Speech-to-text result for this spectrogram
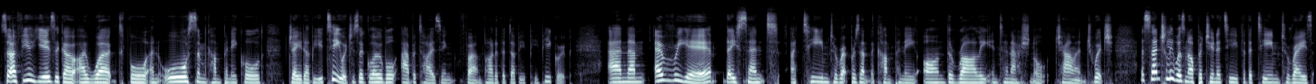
So, a few years ago, I worked for an awesome company called JWT, which is a global advertising firm, part of the WPP group. And um, every year, they sent a team to represent the company on the Raleigh International Challenge, which essentially was an opportunity for the team to raise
